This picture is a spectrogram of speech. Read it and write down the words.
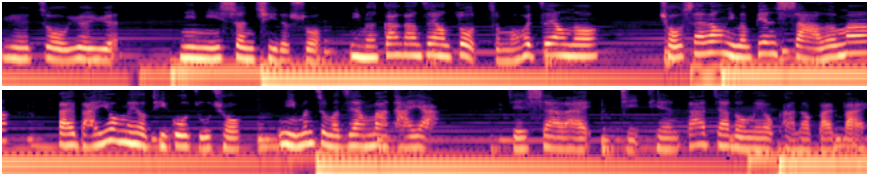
越走越远。妮妮生气地说：“你们刚刚这样做，怎么会这样呢？球赛让你们变傻了吗？白白又没有踢过足球，你们怎么这样骂他呀？”接下来几天，大家都没有看到白白，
